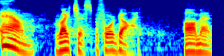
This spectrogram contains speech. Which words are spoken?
am righteous before God. Amen.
